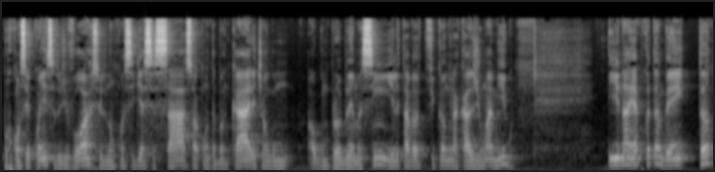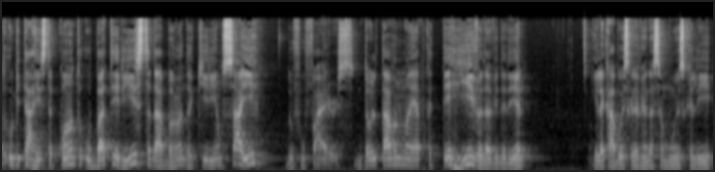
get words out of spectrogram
por consequência do divórcio, ele não conseguia acessar sua conta bancária, tinha algum, algum problema assim, e ele estava ficando na casa de um amigo. E na época também, tanto o guitarrista quanto o baterista da banda queriam sair do Foo Fighters. Então ele estava numa época terrível da vida dele. E ele acabou escrevendo essa música ali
